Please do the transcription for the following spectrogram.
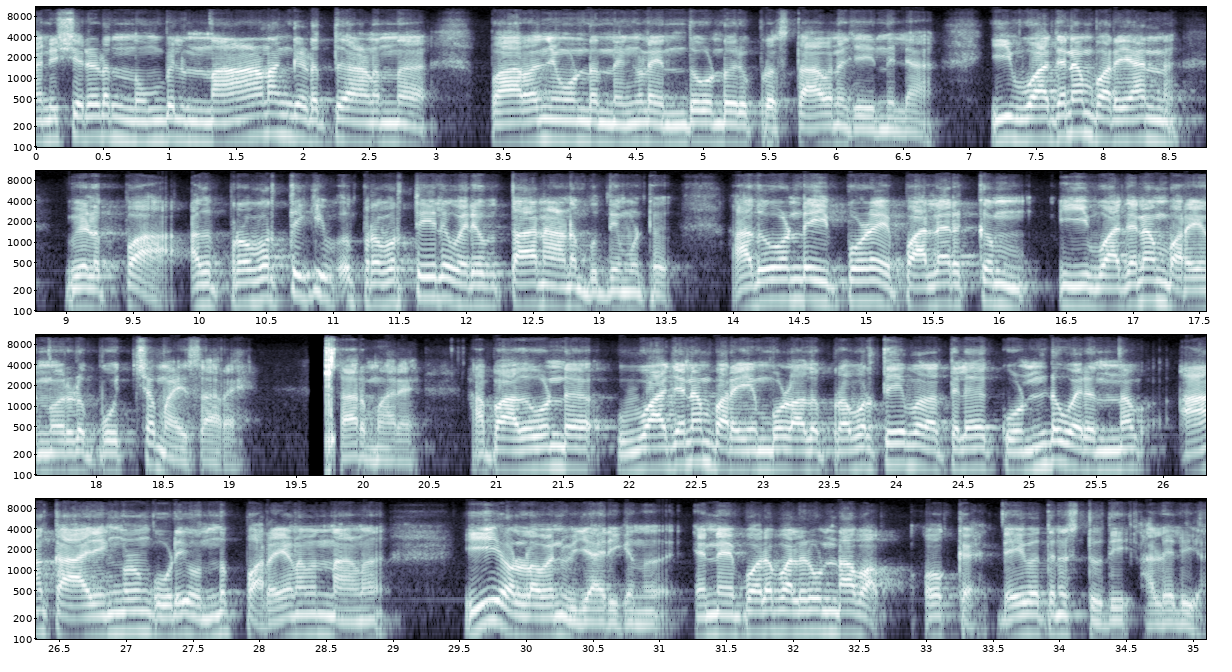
മനുഷ്യരുടെ മുമ്പിൽ നാണം കെടുത്തുകയാണെന്ന് പറഞ്ഞുകൊണ്ട് നിങ്ങൾ എന്തുകൊണ്ട് ഒരു പ്രസ്താവന ചെയ്യുന്നില്ല? ഈ വചനം പറയാൻ എളുപ്പ അത് പ്രവൃത്തിക്ക് പ്രവൃത്തിയിൽ വരുത്താനാണ് ബുദ്ധിമുട്ട്. അതുകൊണ്ട് ഇപ്പോഴേ പലർക്കും ഈ വചനം പറയുന്നവരോട് പുച്ഛമായി സാറേ സാർമാരെ. അപ്പൊ അതുകൊണ്ട് വചനം പറയുമ്പോൾ അത് പ്രവൃത്തി പദത്തിൽ കൊണ്ടുവരുന്ന ആ കാര്യങ്ങളും കൂടി ഒന്ന് പറയണമെന്നാണ് ഈ ഉള്ളവൻ വിചാരിക്കുന്നത്. എന്നെ പോലെ പലരും ഉണ്ടാവാം. ഓക്കെ. ദൈവത്തിന് സ്തുതി. ഹലലിയ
